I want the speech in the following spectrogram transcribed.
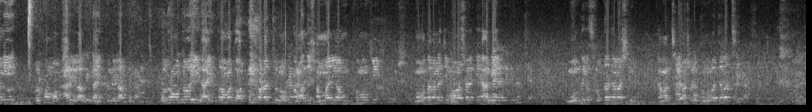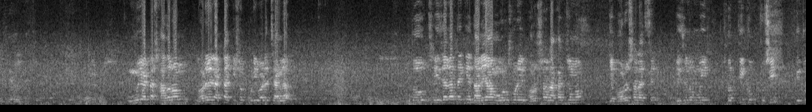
আমি প্রথম অফিসে এলাম দায়িত্ব নিলাম। প্রথমত এই দায়িত্ব আমাকে অর্পণ করার জন্য আমাদের সম্মানীয় মুখ্যমন্ত্রী মমতা ব্যানার্জি মহাশয়কে আমি মন থেকে শ্রদ্ধা জানাচ্ছি জানাচ্ছি আসলে ধন্যবাদ জানাচ্ছি। মুই একটা সাধারণ ঘরের একটা কৃষক পরিবারের চ্যাংলা তো সেই জায়গা থেকে দাঁড়িয়ে মোর উপরে ভরসা রাখার জন্য যে ভরসা রাখছে এই জন্য মুই সত্যি খুব খুশি কিন্তু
